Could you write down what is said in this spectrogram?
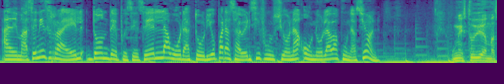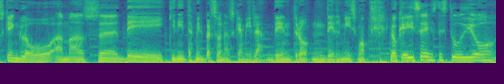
Además en Israel, donde pues es el laboratorio para saber si funciona o no la vacunación. Un estudio además que englobó a más eh, de 500 mil personas, Camila, dentro del mismo. Lo que dice este estudio,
